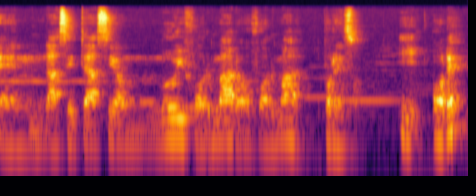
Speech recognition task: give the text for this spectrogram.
en la situación muy formal o formal, por eso. Y ore,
